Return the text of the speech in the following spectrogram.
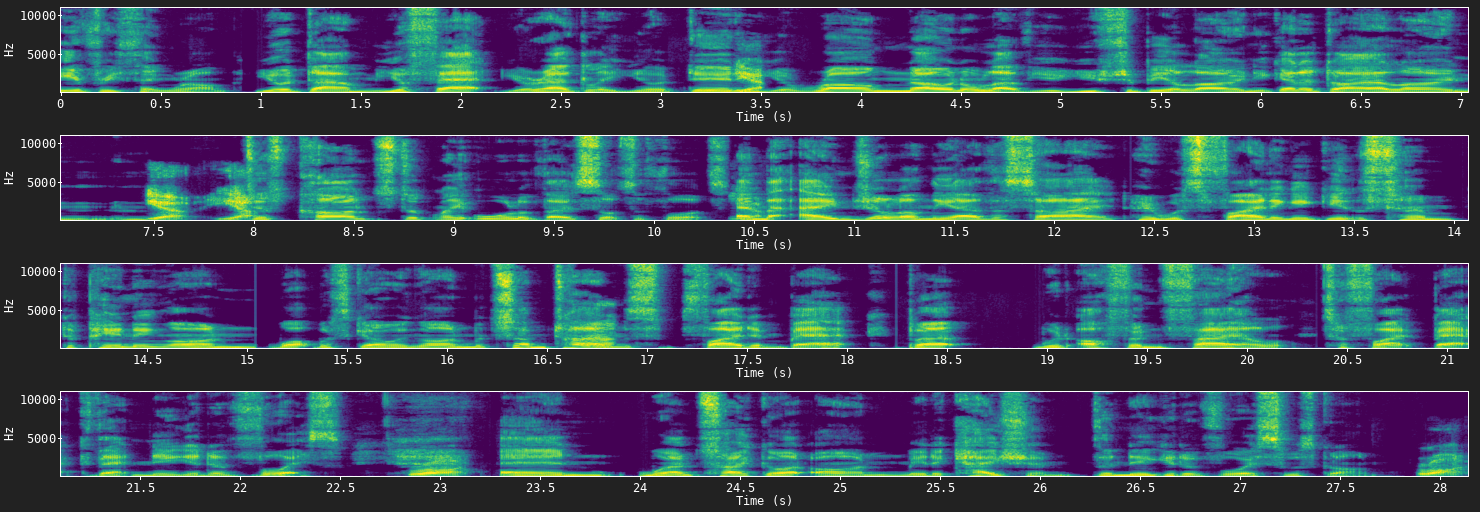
everything wrong. You're dumb, you're fat, you're ugly, you're dirty, Yeah. you're wrong, no one will love you, you should be alone, you're going to die alone. Yeah. Yeah. Just constantly all of those sorts of thoughts. Yeah. And the angel on the other side, who was fighting against him, depending on what was going on, would sometimes uh. fight him back, but would often fail to fight back that negative voice. Right. And once I got on medication, the negative voice was gone. Right.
